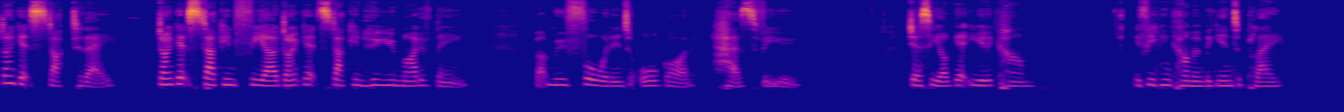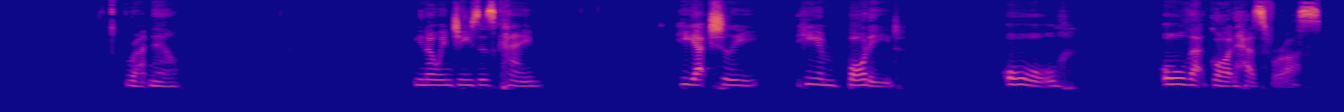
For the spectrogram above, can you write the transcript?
Don't get stuck today. Don't get stuck in fear. Don't get stuck in who you might have been, but move forward into all God has for you. Jesse, I'll get you to come. If you can come and begin to play right now. You know, when Jesus came, he actually he embodied all all that God has for us.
